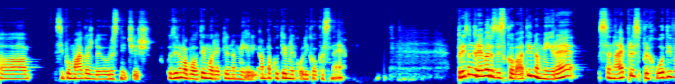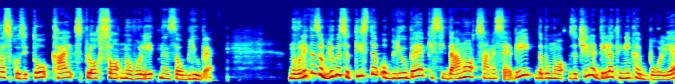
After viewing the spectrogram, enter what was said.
uh, si pomagaš, da jo uresničiš. Oziroma, bo o tem rekli nameri, ampak o tem nekoliko kasneje. Preden greva raziskovati namere, se najprej sprehodiva skozi to, kaj sploh so novoletne zaobljube. Novoletne zaobljube so tiste obljube, ki si jih damo same sebi, da bomo začeli delati nekaj bolje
